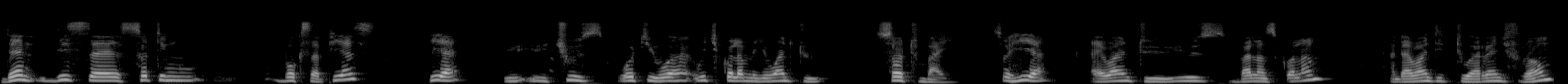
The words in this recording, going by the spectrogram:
Then this uh, sorting box appears. Here you, you choose what you want, which column you want to sort by. So here I want to use balance column and I want it to arrange from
